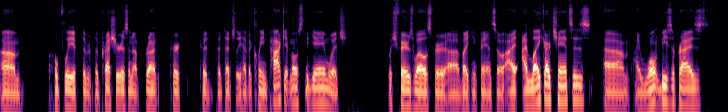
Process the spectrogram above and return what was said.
Um, hopefully, if the the pressure isn't up front, Kirk could potentially have a clean pocket most of the game, which which fares well for uh, Viking fans. So I, I like our chances. Um, I won't be surprised.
